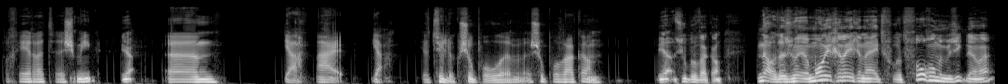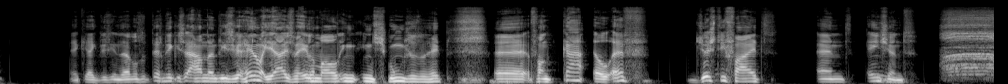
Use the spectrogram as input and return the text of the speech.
van Gerard Schmink. Ja. Ehm, ja, maar ja, natuurlijk, soepel, soepel waar kan. Ja, super waar kan. Nou, dat is weer een mooie gelegenheid voor het volgende muzieknummer. Ik kijk dus inderdaad onze technicus aan en die is weer helemaal, ja, is weer helemaal in, in schoen, zoals dat heet. Van KLF, Justified and Ancient. Mm.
